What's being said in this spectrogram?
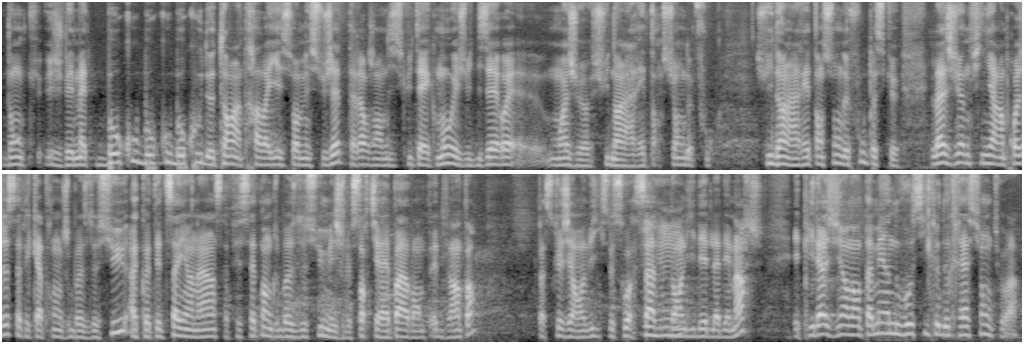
Donc, je vais mettre beaucoup, beaucoup, beaucoup de temps à travailler sur mes sujets. Tout à l'heure, j'en discutais avec Mo et je lui disais, ouais, euh, moi, je, je suis dans la rétention de fou. Je suis dans la rétention de fou parce que là, je viens de finir un projet, ça fait 4 ans que je bosse dessus. À côté de ça, il y en a un, ça fait 7 ans que je bosse dessus, mais je le sortirai pas avant peut-être 20 ans. Parce que j'ai envie que ce soit ça Mhm. dans l'idée de la démarche. Et puis là, je viens d'entamer un nouveau cycle de création, tu vois.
